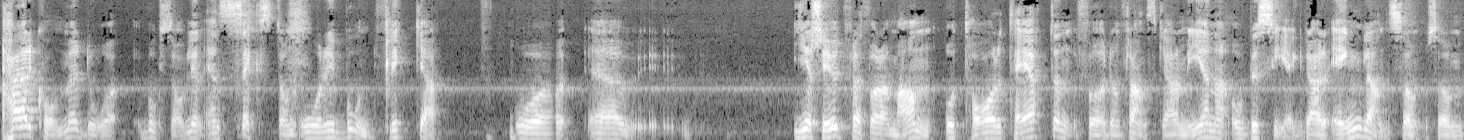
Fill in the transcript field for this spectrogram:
Här kommer då bokstavligen en 16-årig bondflicka och eh, ger sig ut för att vara man och tar täten för de franska arméerna och besegrar England som, som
